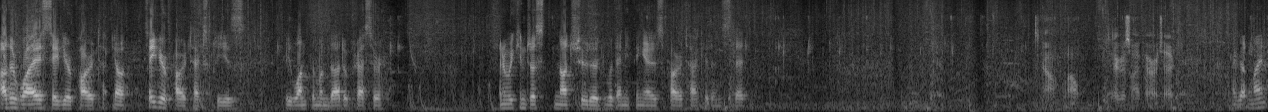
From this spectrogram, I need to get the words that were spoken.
Otherwise, save your power ta- no, save your power attacks, please. We want them on that oppressor. And we can just not shoot it with anything else, power attack it instead. Oh well, there goes my power attack. I got mine.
